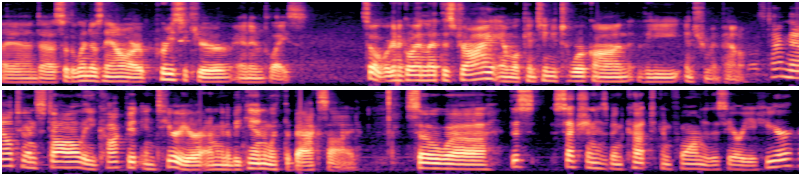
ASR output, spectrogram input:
And uh, so the windows now are pretty secure and in place. So we're going to go ahead and let this dry and we'll continue to work on the instrument panel. Well, it's time now to install the cockpit interior and I'm going to begin with the back side. So uh, this section has been cut to conform to this area here.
